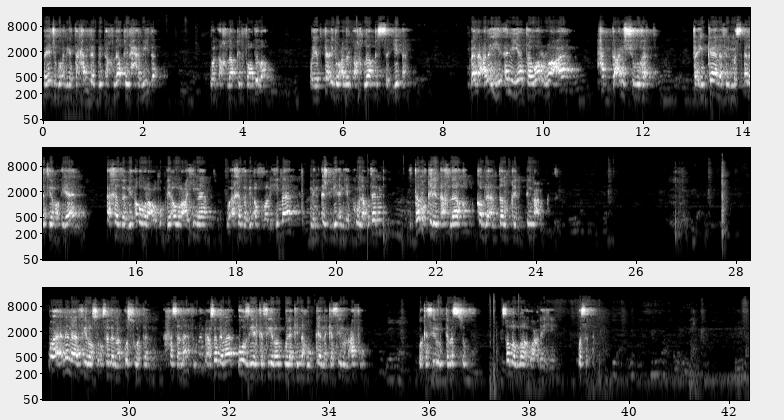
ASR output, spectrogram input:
فيجب أن يتحلل بالأخلاق الحميدة والأخلاق الفاضلة ويبتعد عن الأخلاق السيئة بل عليه أن يتورع حتى عن الشبهات فإن كان في المسألة رأيان أخذ بأورع بأورعهما وأخذ بأفضلهما من أجل أن يكون تنقل الأخلاق قبل أن تنقل المعلومات ولنا في رسول صلى الله عليه وسلم أسوة حسنة ثم النبي صلى الله عليه وسلم أوذي كثيرا ولكنه كان كثير العفو وكثير التبسم صلى الله عليه وسلم.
